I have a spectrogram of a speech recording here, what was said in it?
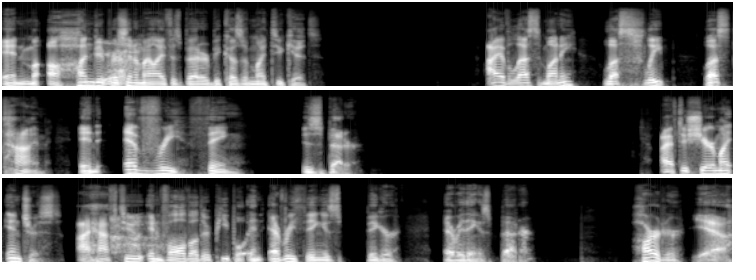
And a hundred percent of my life is better because of my two kids. I have less money, less sleep, less time, and everything is better. I have to share my interests. I have to involve other people, and everything is bigger. Everything is better. Harder, yeah.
